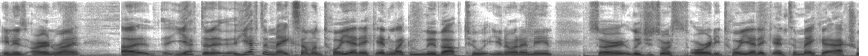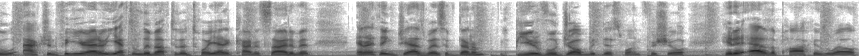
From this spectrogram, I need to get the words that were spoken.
in his own right, uh, you have to you have to make someone toyetic and like live up to it. You know what I mean? So Luchasaurus is already toyetic, and to make an actual action figure out of it, you have to live up to the toyetic kind of side of it. And I think Jazwares have done a beautiful job with this one for sure. Hit it out of the park as well.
